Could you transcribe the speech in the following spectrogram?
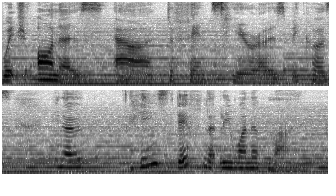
which honours our defence heroes because, you know, he's definitely one of mine.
